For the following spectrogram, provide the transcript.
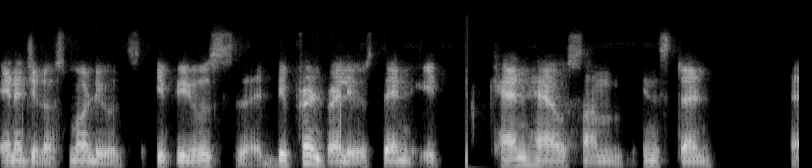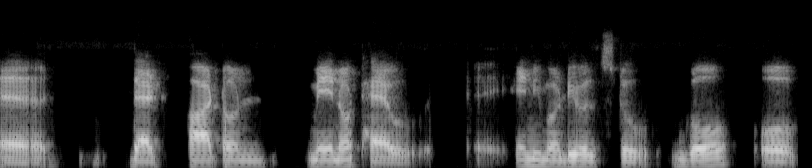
energy loss modules. If you use uh, different values, then it can have some instant uh, that parton may not have uh, any modules to go or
